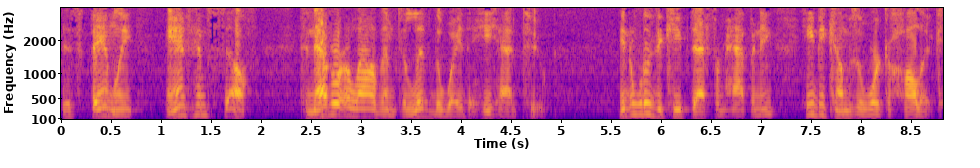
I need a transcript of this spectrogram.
his family and himself to never allow them to live the way that he had to. In order to keep that from happening, he becomes a workaholic,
